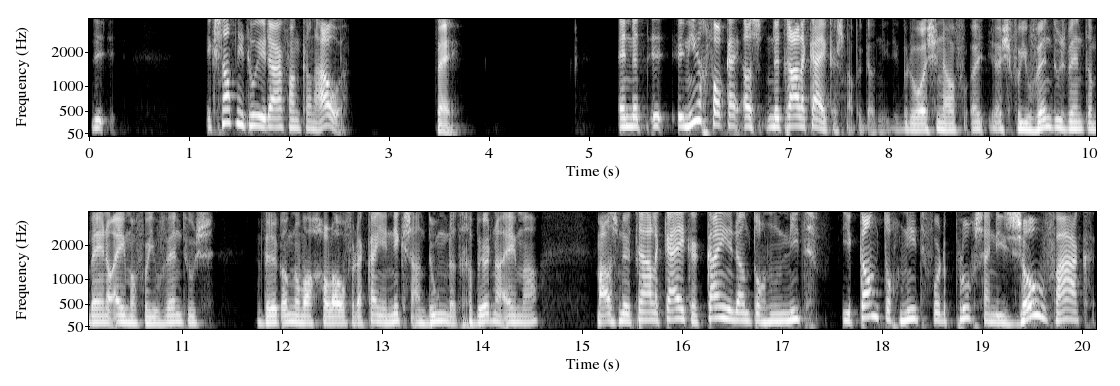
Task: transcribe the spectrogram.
Die, ik snap niet hoe je daarvan kan houden. Nee. En dat, in ieder geval, als neutrale kijker snap ik dat niet. Ik bedoel, als je, nou, als je voor Juventus bent, dan ben je nou eenmaal voor Juventus. Dat wil ik ook nog wel geloven. Daar kan je niks aan doen. Dat gebeurt nou eenmaal. Maar als neutrale kijker kan je dan toch niet... Je kan toch niet voor de ploeg zijn die zo vaak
